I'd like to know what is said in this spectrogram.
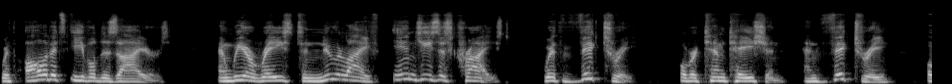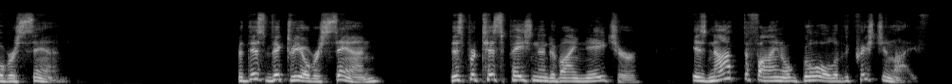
with all of its evil desires, and we are raised to new life in Jesus Christ with victory over temptation and victory over sin. But this victory over sin, this participation in divine nature, is not the final goal of the Christian life.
